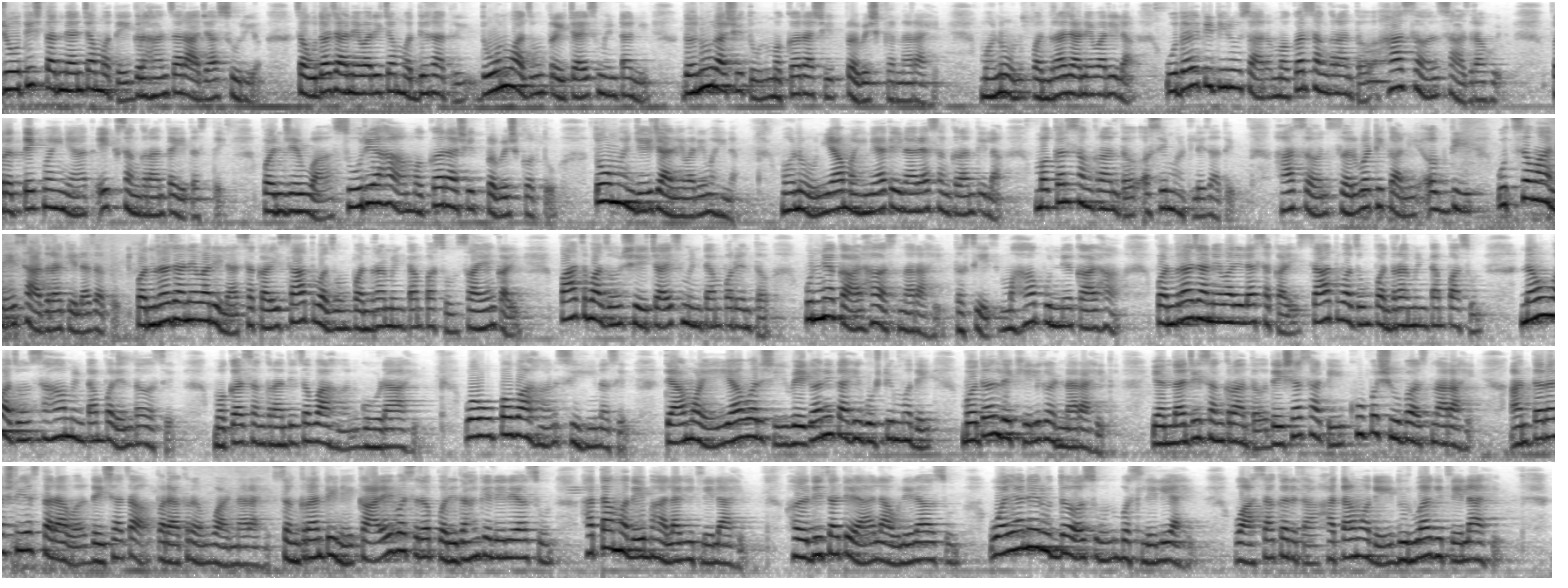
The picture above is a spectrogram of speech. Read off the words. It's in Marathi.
ज्योतिष तज्ज्ञांच्या मते ग्रहांचा राजा सूर्य. चौदा जानेवारीच्या मध्यरात्री दोन वाजून त्रेचाळीस मिनिटांनी धनु राशीतून मकर राशीत प्रवेश करणार आहे. म्हणून पंधरा जानेवारीला उदय तिथीनुसार मकर संक्रांत हा सण साजरा होईल. प्रत्येक महिन्यात एक संक्रांत येत असते. पण जेव्हा सूर्य हा मकर राशीत प्रवेश करतो तो म्हणजे जानेवारी महिना. म्हणून या महिन्यात येणाऱ्या संक्रांतीला मकर संक्रांत असे म्हटले जाते. हा सण सर्व ठिकाणी अगदी उत्सवाने साजरा केला जातो. पंधरा जानेवारीला सकाळी सात वाजून पंधरा मिनिटांपासून सायंकाळी पाच वाजून शेहेचाळीस मिनिटांपर्यंत पुण्यकाळ हा असणार आहे. तसेच महापुण्यकाळ हा पंधरा जानेवारीला सकाळी सात वाजून पंधरा मिनिटांपासून नऊ वाजून सहा मिनिटांपर्यंत असेल. मकर संक्रांतीचं वाहन घोडा आहे व उपवाहन सिंहीण असेल. त्यामुळे यावर्षी वेगाने काही गोष्टींमध्ये बदल देखील घडणार आहेत. यंदाची संक्रांत देशासाठी खूप शुभ असणार आहे. आंतरराष्ट्रीय स्तरावर देशाचा पराक्रम वाढणार आहे. संक्रांतीने काळे वस्त्र परिधान केलेले असून हातामध्ये भाला घेतलेला आहे. हळदीचा टिळा लावलेला असून वयाने वृद्ध असून बसलेली आहे. वासाकरता हातामध्ये दुर्वा घेतलेला आहे.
